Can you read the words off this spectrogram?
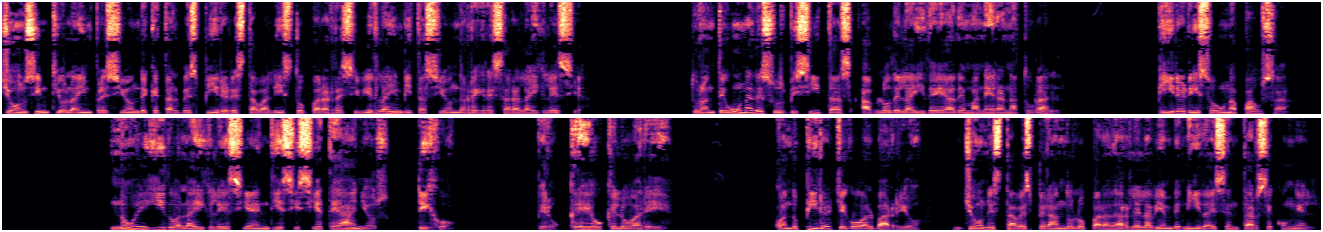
John sintió la impresión de que tal vez Peter estaba listo para recibir la invitación de regresar a la iglesia. Durante una de sus visitas habló de la idea de manera natural. Peter hizo una pausa. No he ido a la iglesia en diecisiete años, dijo, pero creo que lo haré. Cuando Peter llegó al barrio, John estaba esperándolo para darle la bienvenida y sentarse con él.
